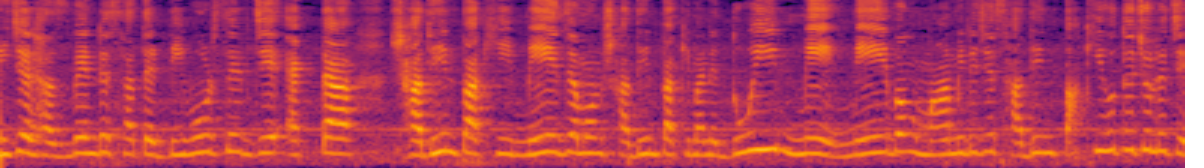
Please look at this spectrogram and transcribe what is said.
নিজের হাজবেন্ডের সাথে ডিভোর্সের যে একটা স্বাধীন পাখি, মেয়ে যেমন স্বাধীন পাখি মানে দুই মেয়ে মেয়ে এবং মা মিলে যে স্বাধীন পাখি হতে চলেছে,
